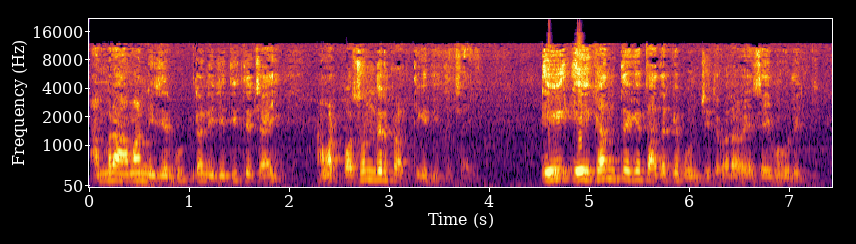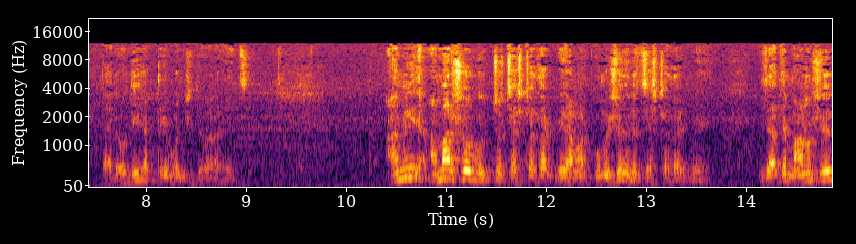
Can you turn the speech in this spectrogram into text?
আমরা আমার নিজের ভোটটা নিজে দিতে চাই, আমার পছন্দের প্রার্থীকে দিতে চাই। এই, এইখান থেকে তাদেরকে বঞ্চিত করা হয়েছে, এই মৌলিক তাদের অধিকার থেকে বঞ্চিত করা হয়েছে। আমি, আমার সর্বোচ্চ চেষ্টা থাকবে, আমার কমিশনের চেষ্টা থাকবে, যাতে মানুষের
